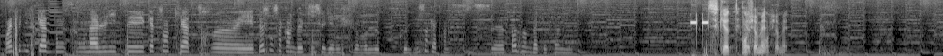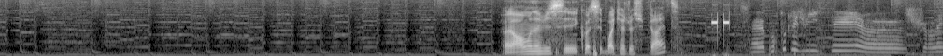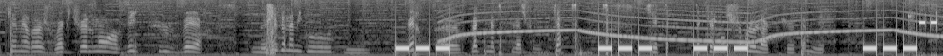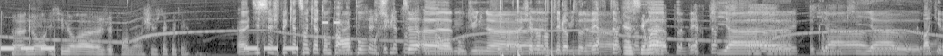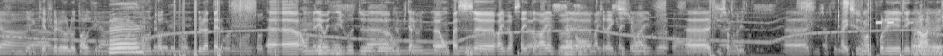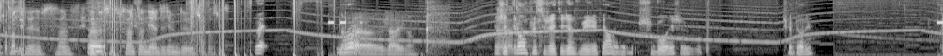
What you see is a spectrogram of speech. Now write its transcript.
Ouais, c'est 10-4, donc on a l'unité 404 euh, et 252 qui se dirigent sur le call 886. Euh, pas besoin de backup, terminé. 10-4, confirmé. Alors, à mon avis, c'est quoi? C'est braquage de supérette? Euh, pour toutes les unités, euh, sur les caméras, je vois actuellement un véhicule vert, une Chevrolet Amigo verte, euh, plaque d'immatriculation 4, qui est actuellement sur le lac. Euh, terminé. Euh, Nora, ici Nora, je vais prendre, hein, je suis juste à côté. Euh, 10 HP 404, on part en 10 HP poursuite 404, on part en euh, d'une euh, euh, euh, verte Euh, c'est moi. qui a, euh, qui a, qui a braqué la, qui a, fait le- l'auteur du, Euh. de l'appel. Euh, on est au niveau de l'hôpital. on passe euh, de- Riverside on Drive euh, en direction euh, du euh, du centre-ville. Ah, Excuse-moi pour les, les Alors, gars, mais euh, je t'entendais. 10, 960, Euh, 960, on est un deuxième de sur poursuite. Nora, Ouais. euh, j'arrive. hein. J'étais Euh, là en plus, j'allais te dire que je voulais les faire, mais je suis bourré, je... Tu m'as perdu.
